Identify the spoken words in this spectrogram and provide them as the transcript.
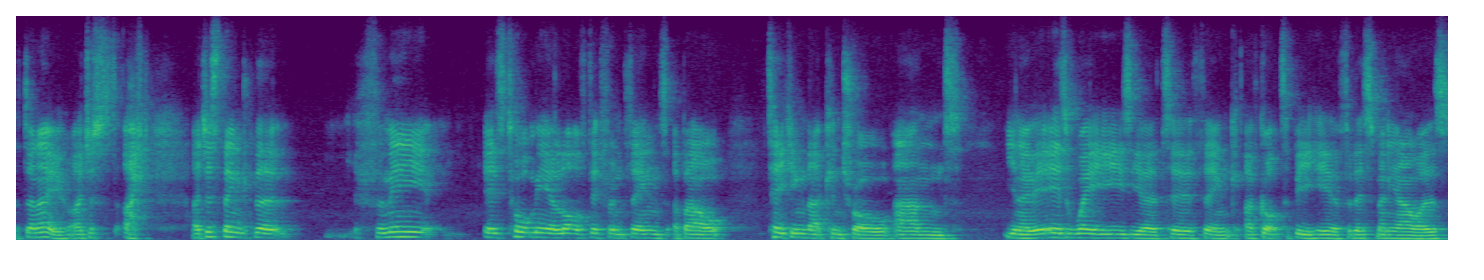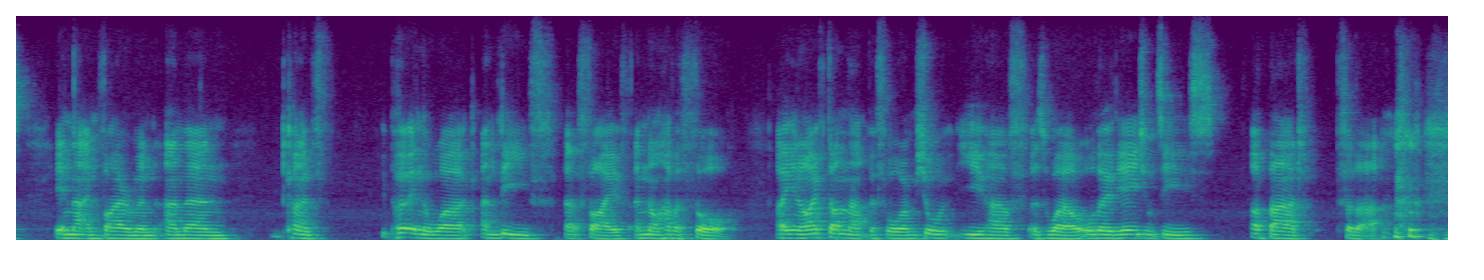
I don't know. I just I, I just think that for me, it's taught me a lot of different things about taking that control and you know it is way easier to think I've got to be here for this many hours in that environment and then kind of put in the work and leave at five and not have a thought. Uh, you know, I've done that before. I'm sure you have as well. Although the agencies are bad for that.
